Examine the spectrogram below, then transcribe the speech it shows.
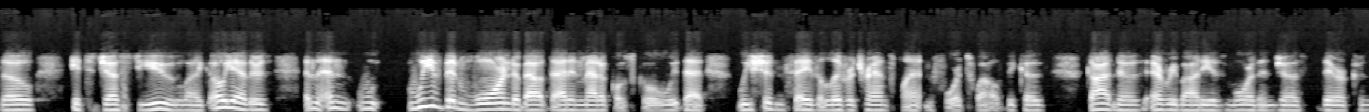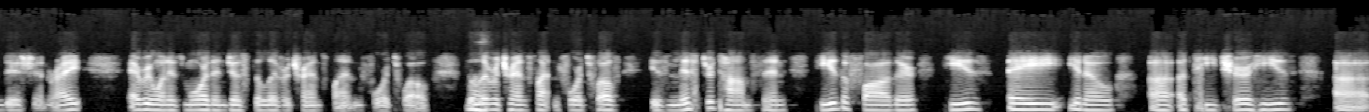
though it's just you like oh yeah there's and and we've been warned about that in medical school that we shouldn't say the liver transplant in 412 because God knows everybody is more than just their condition, right? Everyone is more than just the liver transplant in 412. The right. liver transplant in 412 is Mr. Thompson. He's a father. He's a, you know, uh, a teacher. He's uh,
